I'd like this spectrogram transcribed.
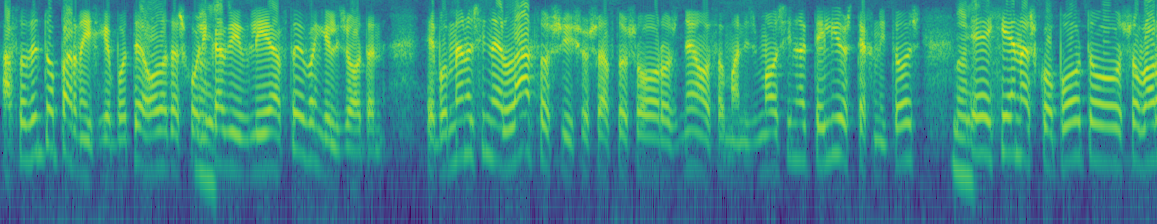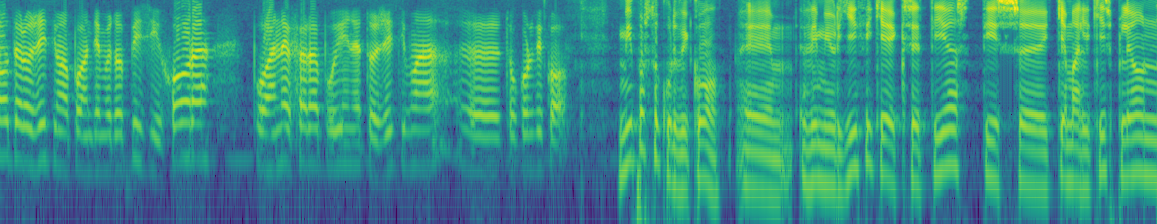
Αυτό δεν το απαρνήθηκε ποτέ. Όλα τα σχολικά βιβλία αυτό ευαγγελιζόταν. Επομένως είναι λάθος ίσως αυτός ο όρος νέο Οθωμανισμός, είναι τελείως τεχνητός. Έχει ένα σκοπό το σοβαρότερο ζήτημα που αντιμετωπίζει η χώρα που ανέφερα που είναι το ζήτημα ε, το κουρδικό. Μήπως το κουρδικό ε, δημιουργήθηκε εξαιτίας της ε, κεμαλικής πλέον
